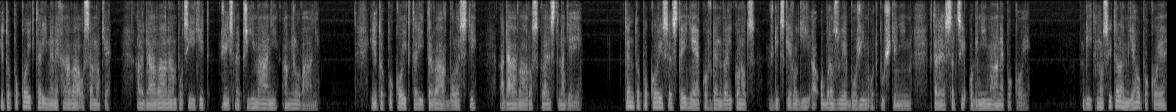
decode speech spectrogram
Je to pokoj, který nenechává o samotě, ale dává nám pocítit, že jsme přijímáni a milováni. Je to pokoj, který trvá v bolesti a dává rozkvést naději. Tento pokoj se stejně jako v den Velikonoc vždycky rodí a obrazuje božím odpuštěním, které srdci odnímá nepokoj. Být nositelem jeho pokoje,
